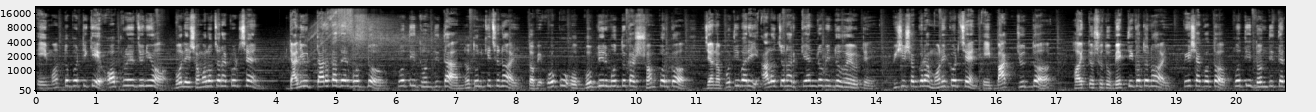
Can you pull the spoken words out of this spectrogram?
এই মন্তব্যটিকে অপ্রয়োজনীয় বলে সমালোচনা করছেন। ডালিউড তারকাদের মধ্যে প্রতিদ্বন্দ্বিতা নতুন কিছু নয়, তবে অপু ও বুবলির মধ্যকার সম্পর্ক যেন প্রতিবারই আলোচনার কেন্দ্রবিন্দু হয়ে ওঠে। বিশেষজ্ঞরা মনে করছেন এই বাকযুদ্ধ হয়তো শুধু ব্যক্তিগত নয়, পেশাগত প্রতিদ্বন্দ্বিতার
